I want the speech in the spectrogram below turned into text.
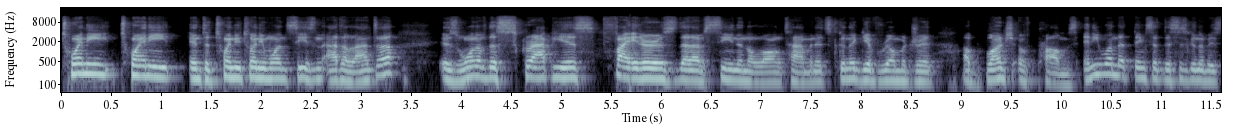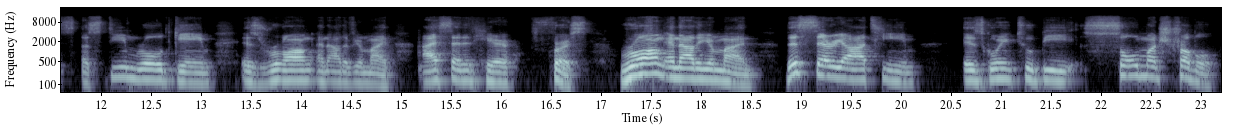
2020 into 2021 season Atalanta is one of the scrappiest fighters that I've seen in a long time, and it's going to give Real Madrid a bunch of problems. Anyone that thinks that this is going to be a steamrolled game is wrong and out of your mind. I said it here first. Wrong and out of your mind. This Serie A team is going to be so much trouble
